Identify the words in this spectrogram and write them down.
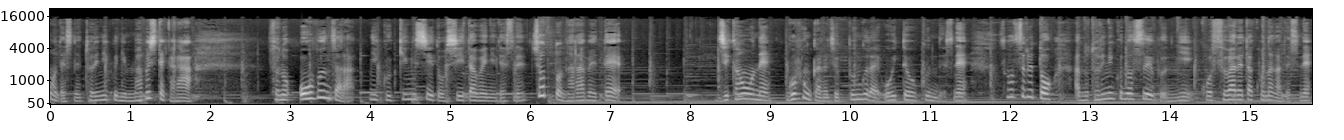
をですね鶏肉にまぶしてからそのオーブン皿にクッキングシートを敷いた上にですねちょっと並べて時間をね5分から10分ぐらい置いておくんですね。そうするとあの鶏肉の水分にこう吸われた粉がですね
